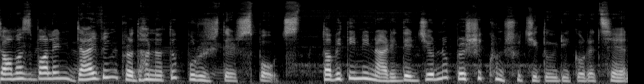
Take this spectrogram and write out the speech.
টমাস বলেন ডাইভিং প্রধানত পুরুষদের স্পোর্টস তবে তিনি নারীদের জন্য প্রশিক্ষণ সূচি তৈরি করেছেন।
